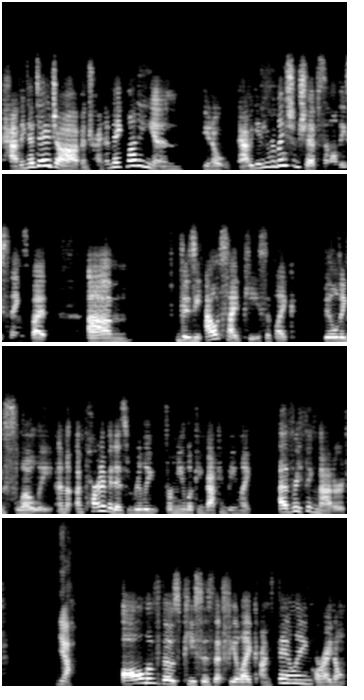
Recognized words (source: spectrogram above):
having a day job and trying to make money and you know navigating relationships and all these things, but um, there's the outside piece of like building slowly, and and part of it is really for me looking back and being like everything mattered. Yeah. All of those pieces that feel like I'm failing or I don't,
